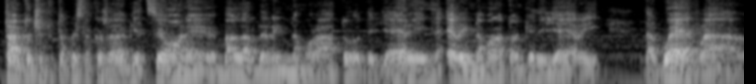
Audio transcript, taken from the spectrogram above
tra l'altro c'è tutta questa cosa dell'aviazione, Ballard era innamorato degli aerei, era innamorato anche degli aerei da guerra,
